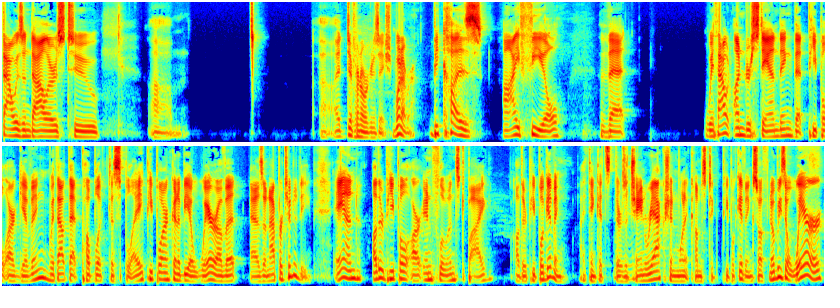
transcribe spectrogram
thousand dollars to." Um, uh, a different organization, whatever, because I feel that without understanding that people are giving, without that public display, people aren't going to be aware of it as an opportunity. And other people are influenced by other people giving. I think it's there's a chain reaction when it comes to people giving. So if nobody's aware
